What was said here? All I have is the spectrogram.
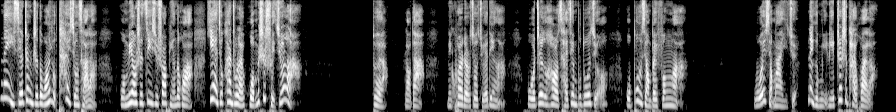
那些正直的网友太凶残了。我们要是继续刷屏的话，一眼就看出来我们是水军了。对啊，老大，你快点做决定啊！我这个号才建不多久，我不想被封啊。我也想骂一句，那个米粒真是太坏了。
